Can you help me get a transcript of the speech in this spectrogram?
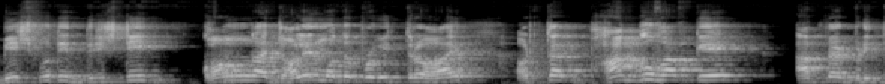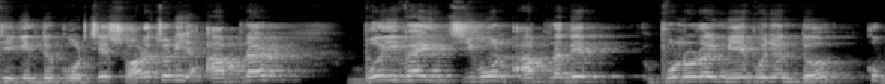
বৃহস্পতির দৃষ্টি গঙ্গা জলের মতো পবিত্র হয়, অর্থাৎ ভাগ্যভাবকে আপনার বৃদ্ধি কিন্তু করছে। সরাসরি আপনার বৈবাহিক জীবন আপনাদের পনেরোই মে পর্যন্ত খুব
